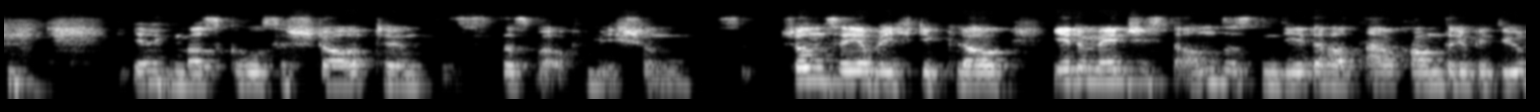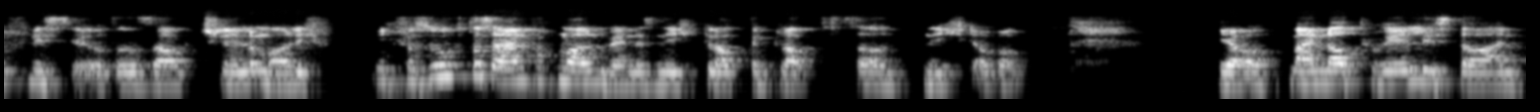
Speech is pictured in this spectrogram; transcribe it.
irgendwas Großes starte. Und das, das war für mich schon, schon sehr wichtig. Klar, jeder Mensch ist anders und jeder hat auch andere Bedürfnisse oder sagt schneller mal, ich ich versuche das einfach mal und wenn es nicht klappt, dann klappt es halt nicht. Aber ja, mein Naturell ist da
